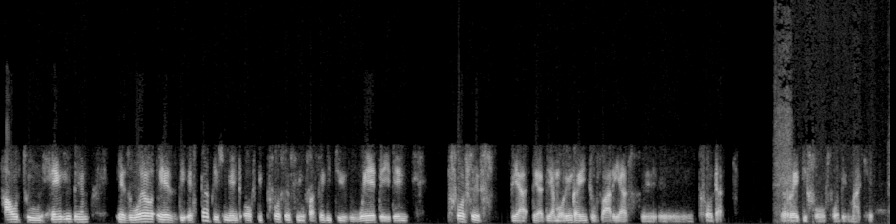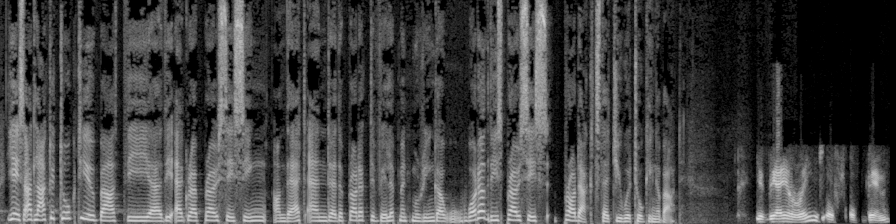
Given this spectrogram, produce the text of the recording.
how to handle them, as well as the establishment of the processing facilities where they then process their, their, their moringa into various uh, products ready for, for the market. Yes, I'd like to talk to you about the uh, the agro processing on that and uh, the product development moringa. What are these process products that you were talking about? Yes, there are a range of, of them,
